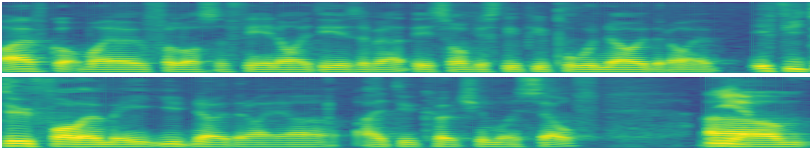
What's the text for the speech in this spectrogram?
I've got my own philosophy and ideas about this. Obviously, people would know that I, if you do follow me, you'd know that I uh, I do coaching myself. Yeah. Um,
